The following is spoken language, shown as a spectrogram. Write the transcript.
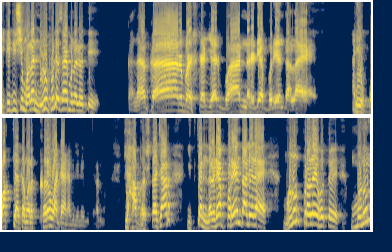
एके दिवशी मला निळू फुले साहेब म्हणाले होते कलाकार भ्रष्टाचार बार नरड्यापर्यंत आलाय. आणि हे वाक्य आता मला खरं वाटायला लागलेलं आहे मित्रांनो की हा भ्रष्टाचार इतक्या नरड्यापर्यंत आलेला आहे. म्हणून प्रलय होतोय म्हणून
